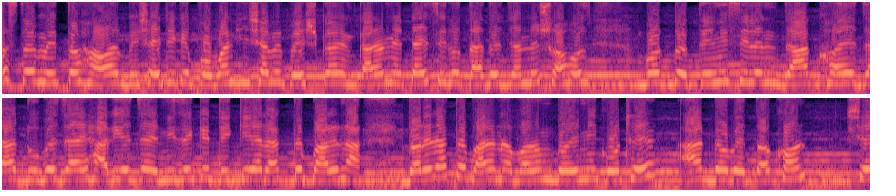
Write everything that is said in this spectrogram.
অস্তমিত হওয়ার বিষয়টিকে প্রমাণ হিসাবে পেশ করেন, কারণ এটাই ছিল তাদের জন্য সহজ বদ্ধ তিনি ছিলেন যা ক্ষয়ে যা ডুবে যায়, হারিয়ে যায়, নিজেকে টিকিয়ে রাখতে পারে না, ধরে রাখতে পারে না, বরং দৈনিক ওঠে আর ডোবে। তখন সে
